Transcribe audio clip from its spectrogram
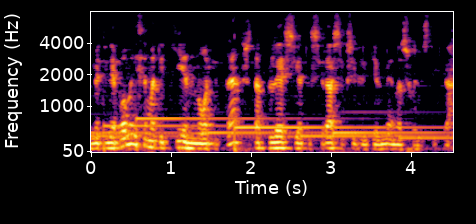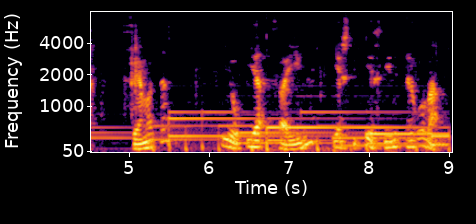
με την επόμενη θεματική ενότητα στα πλαίσια της σειράς εξειδικευμένα ασφαλιστικά θέματα η οποία θα είναι η αστική ευθύνη εργολάβου.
